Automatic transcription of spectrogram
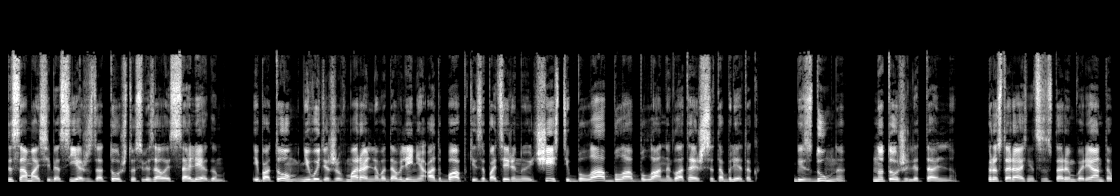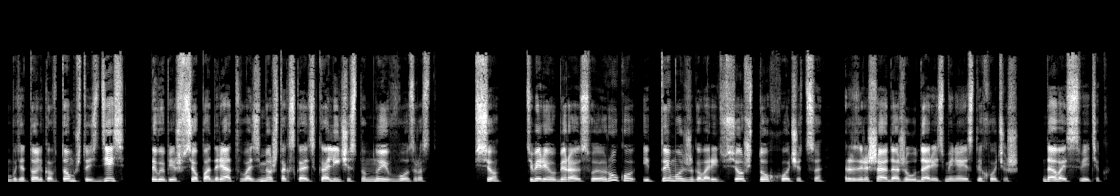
Ты сама себя съешь за то, что связалась с Олегом. И потом, не выдержав морального давления от бабки за потерянную честь и бла-бла-бла, наглотаешься таблеток. Бездумно, но тоже летально. Просто разница со вторым вариантом будет только в том, что здесь ты выпьешь все подряд, возьмешь, так сказать, количеством, ну и возраст. Все. Теперь я убираю свою руку, и ты можешь говорить все, что хочется. Разрешаю даже ударить меня, если хочешь. Давай, Светик.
